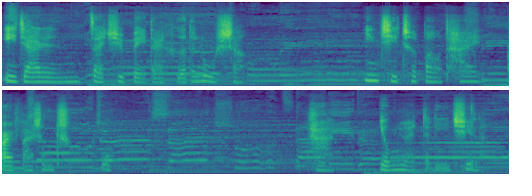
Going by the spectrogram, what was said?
一家人在去北戴河的路上，因汽车爆胎而发生车祸。她永远的离去了，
